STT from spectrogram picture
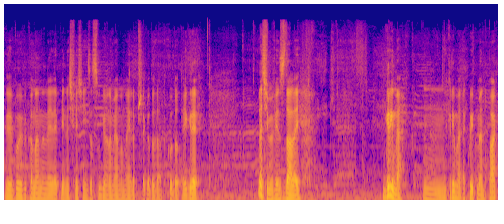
gdyby były wykonane najlepiej na świecie, nie zasługują na miano najlepszego dodatku do tej gry. Lecimy więc dalej. Grime. Mm, Grime Equipment Pack.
